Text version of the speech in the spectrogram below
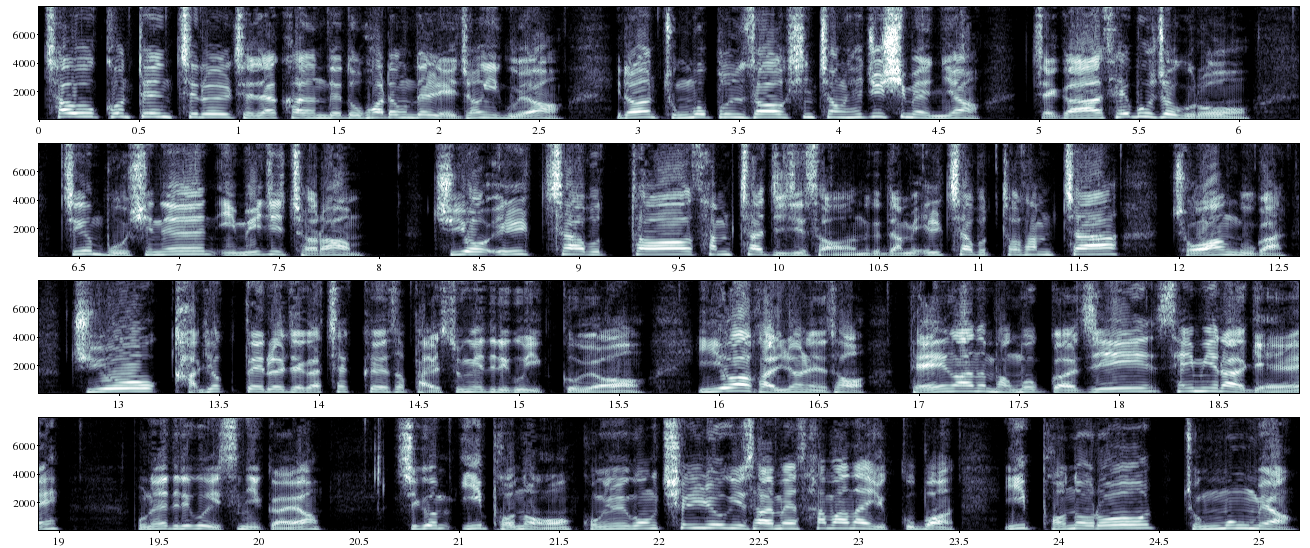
차후 콘텐츠를 제작하는데도 활용될 예정이고요. 이런 종목 분석 신청해 주시면요. 제가 세부적으로 지금 보시는 이미지처럼 주요 1차부터 3차 지지선, 그 다음에 1차부터 3차 저항 구간, 주요 가격대를 제가 체크해서 발송해 드리고 있고요. 이와 관련해서 대응하는 방법까지 세밀하게 보내드리고 있으니까요. 지금 이 번호 010-7623-3169번 이 번호로 종목명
